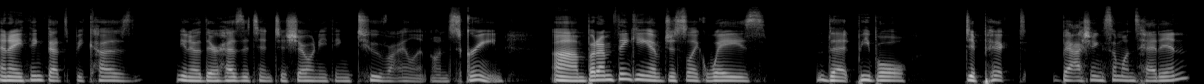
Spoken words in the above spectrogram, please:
and I think that's because you know they're hesitant to show anything too violent on screen. Um, but I'm thinking of just like ways that people depict bashing someone's head in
